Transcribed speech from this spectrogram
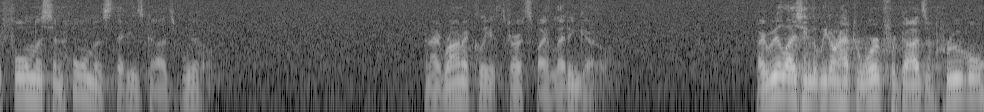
The fullness and wholeness that is God's will. And ironically, it starts by letting go. By realizing that we don't have to work for God's approval,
